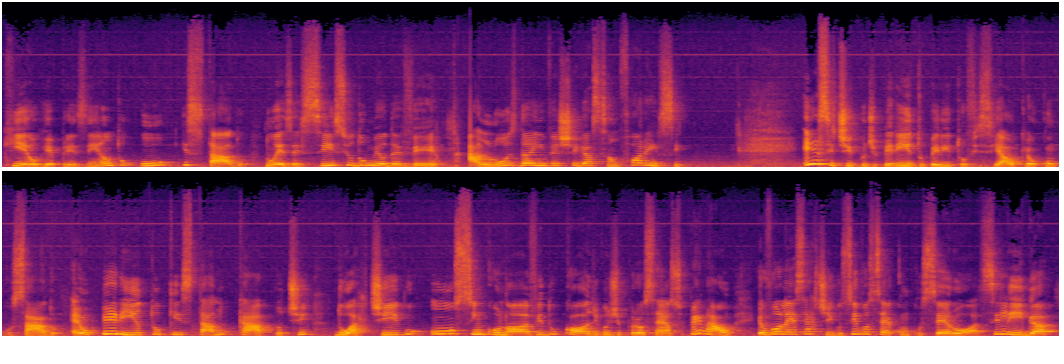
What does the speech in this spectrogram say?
que eu represento o Estado no exercício do meu dever à luz da investigação forense. Esse tipo de perito, o perito oficial, que é o concursado, é o perito que está no caput do artigo 159 do Código de Processo Penal. Eu vou ler esse artigo. Se você é concurseiro, ó, se liga,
